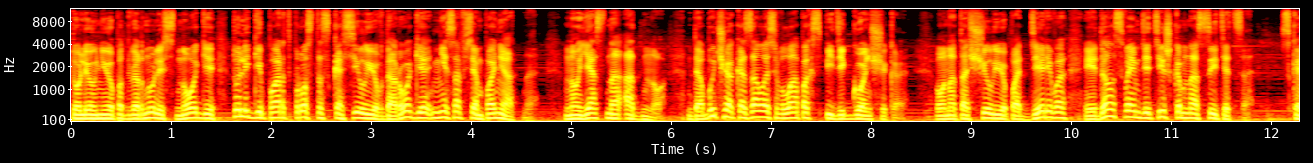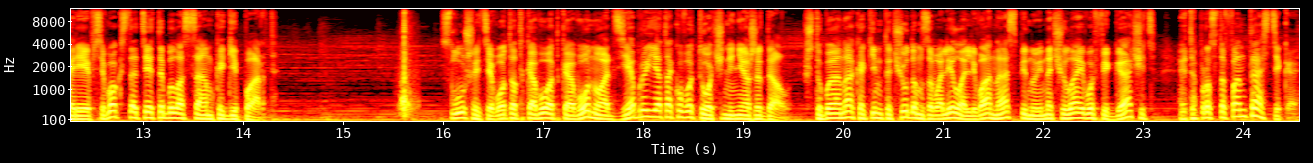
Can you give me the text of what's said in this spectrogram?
То ли у нее подвернулись ноги, то ли гепард просто скосил ее в дороге, не совсем понятно. Но ясно одно – добыча оказалась в лапах спидик-гонщика. Он оттащил ее под дерево и дал своим детишкам насытиться – Скорее всего, кстати, это была самка-гепард. Слушайте, вот от кого от кого, но от зебры я такого точно не ожидал. Чтобы она каким-то чудом завалила льва на спину и начала его фигачить, это просто фантастика.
